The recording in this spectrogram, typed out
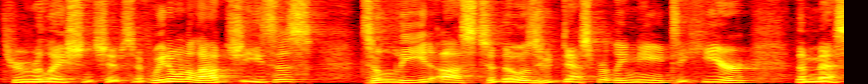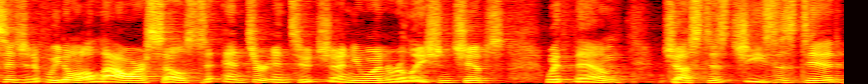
through relationships. And if we don't allow Jesus to lead us to those who desperately need to hear the message, and if we don't allow ourselves to enter into genuine relationships with them, just as Jesus did,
